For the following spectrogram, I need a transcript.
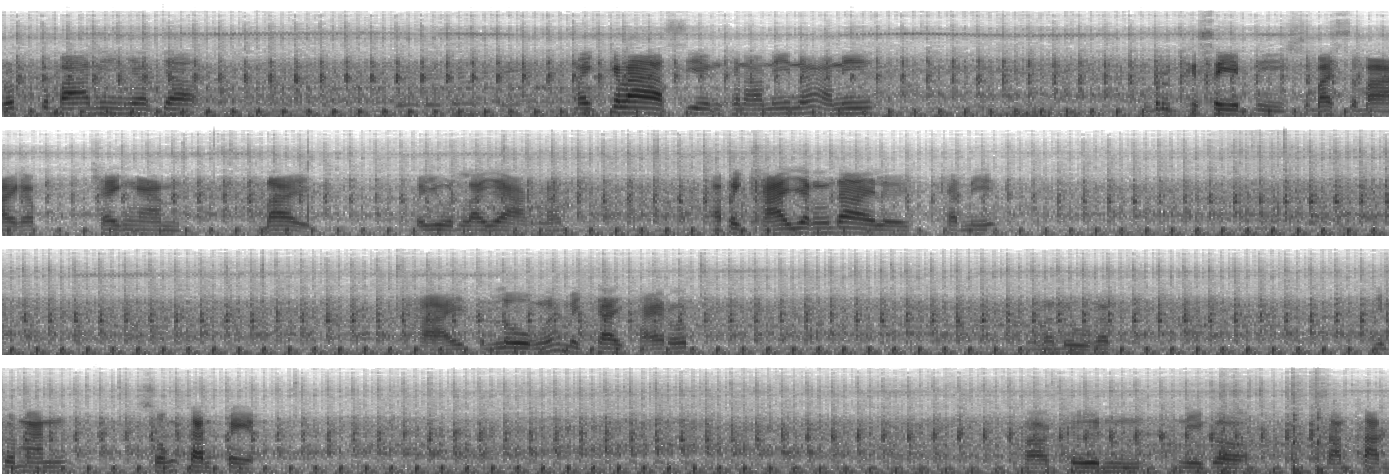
รถกระบะนี่จะ ไม่กล้าเสี่ยงขนาดนี้นะ อันนี้รถเกษตรนี่สบายๆครับ ใช้งานได้ประโยชน์หลายอย่างครับ เอาไปขายยังได้เลยคันนี้ ขายตะโลงนะไม่ใช่ขายรถ มาดูครับ นี่ประมาณสองตันแปดพาคืนนี่ก็สามตัน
